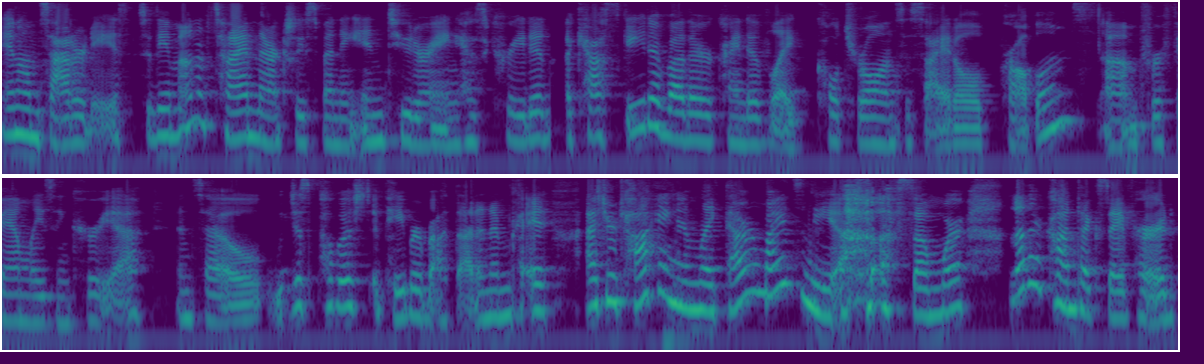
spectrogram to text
and on Saturdays. So the amount of time they're actually spending in tutoring has created a cascade of other kind of like cultural and societal problems problems um, for families in Korea. And so we just published a paper about that. And I'm as you're talking, I'm like, that reminds me of somewhere another context I've heard,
